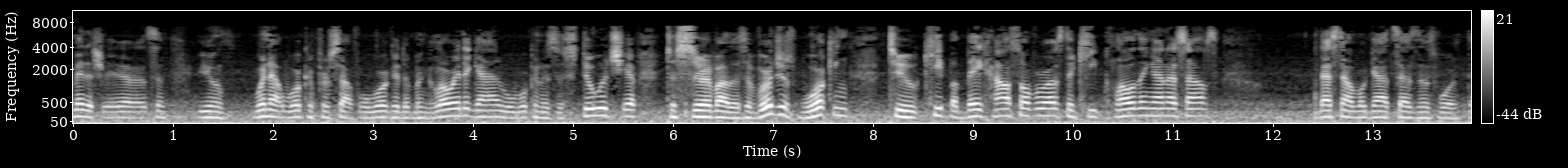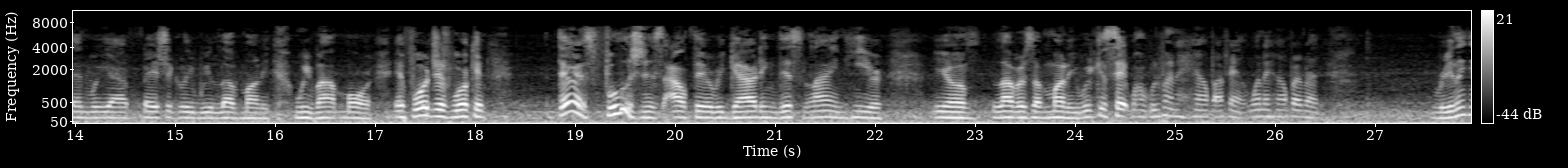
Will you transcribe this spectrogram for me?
ministry. You know, we're not working for self. We're working to bring glory to God. We're working as a stewardship to serve others. If we're just working to keep a big house over us, to keep clothing on ourselves, that's not what God says in His. Then we are basically we love money. We want more. If we're just working, there is foolishness out there regarding this line here. You know, lovers of money. We can say, well, we want to help our family. We Want to help our family. Really?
